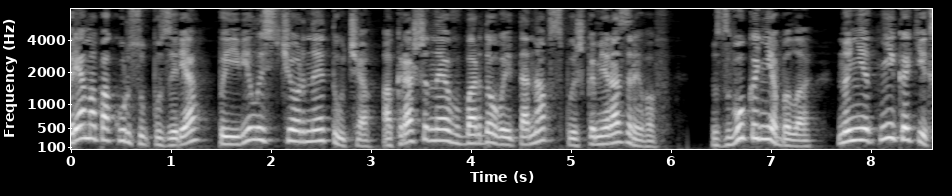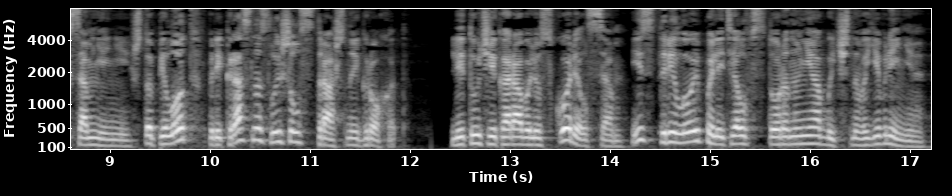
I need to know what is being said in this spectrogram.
Прямо по курсу пузыря появилась черная туча, окрашенная в бордовые тона вспышками разрывов. Звука не было, но нет никаких сомнений, что пилот прекрасно слышал страшный грохот. Летучий корабль ускорился и стрелой полетел в сторону необычного явления.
